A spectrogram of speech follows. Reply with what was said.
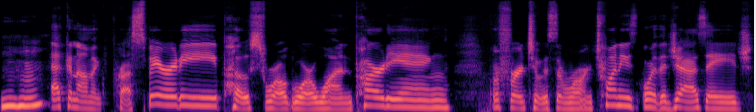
mm-hmm. Economic prosperity, post World War One partying, referred to as the Roaring Twenties or the Jazz Age.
